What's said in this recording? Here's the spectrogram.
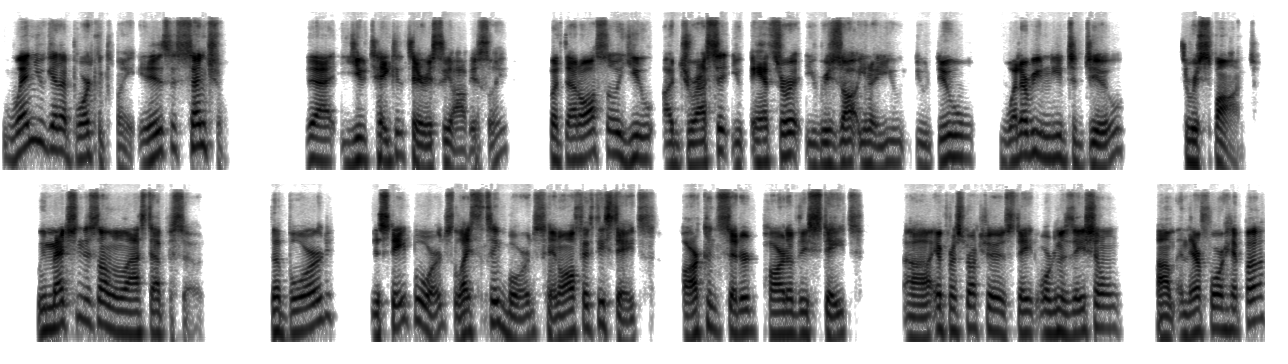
when you get a board complaint, it is essential that you take it seriously, obviously, but that also you address it, you answer it, you resolve, you know, you you do whatever you need to do to respond. We mentioned this on the last episode. The board, the state boards, licensing boards in all 50 states are considered part of the state uh, infrastructure, state organizational, um, and therefore HIPAA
